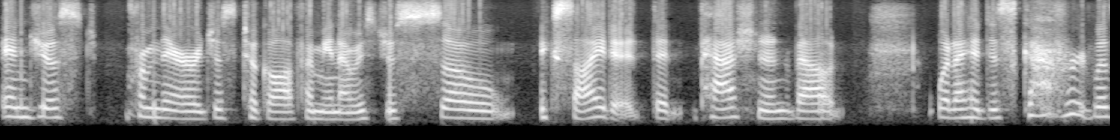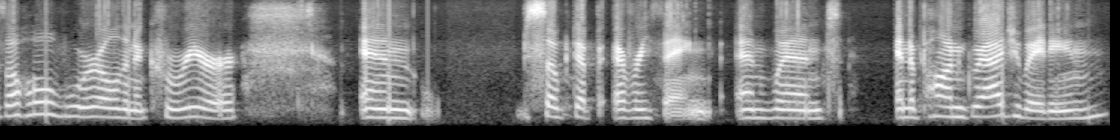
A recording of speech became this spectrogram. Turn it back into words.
And just from there just took off. I mean I was just so excited that passionate about what I had discovered was a whole world and a career and soaked up everything and went and upon graduating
